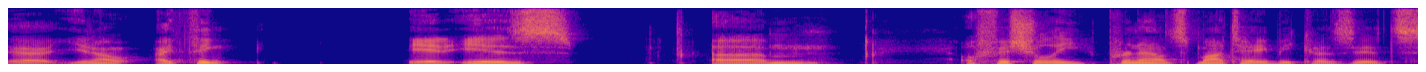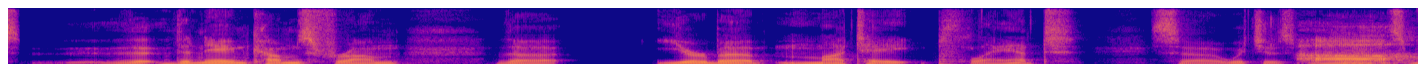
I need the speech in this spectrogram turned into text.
Uh, you know, I think it is. Um, officially pronounced mate because it's the the name comes from the yerba mate plant, so which is Ah, pronounced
